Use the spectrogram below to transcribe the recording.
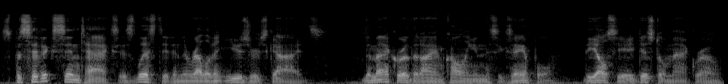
specific syntax is listed in the relevant user's guides. The macro that I am calling in this example, the LCA distal macro,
